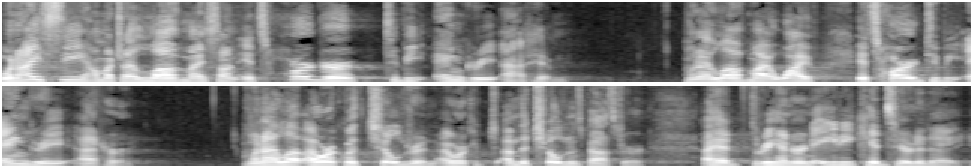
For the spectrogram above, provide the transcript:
When I see how much I love my son, it's harder to be angry at him. When I love my wife, it's hard to be angry at her. When I love, I work with children. I work, I'm the children's pastor. I had 380 kids here today.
